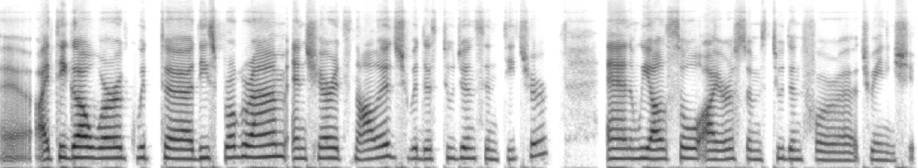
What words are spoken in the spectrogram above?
uh, ITIGA work with uh, this program and share its knowledge with the students and teacher. And we also hire some students for uh, traineeship.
